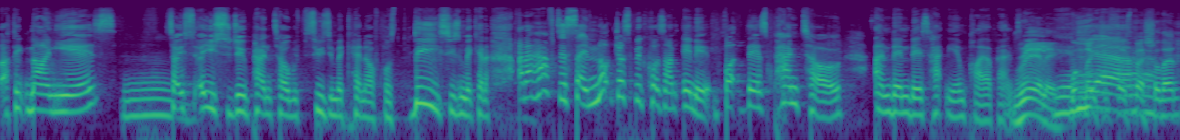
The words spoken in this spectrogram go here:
I think nine years. Mm. So I used, I used to do Panto with Susie McKenna, of course, the Susie McKenna. And I have to say, not just because I'm in it, but there's Panto and then there's Hackney Empire Panto. Really? Yeah. What makes it so special then?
